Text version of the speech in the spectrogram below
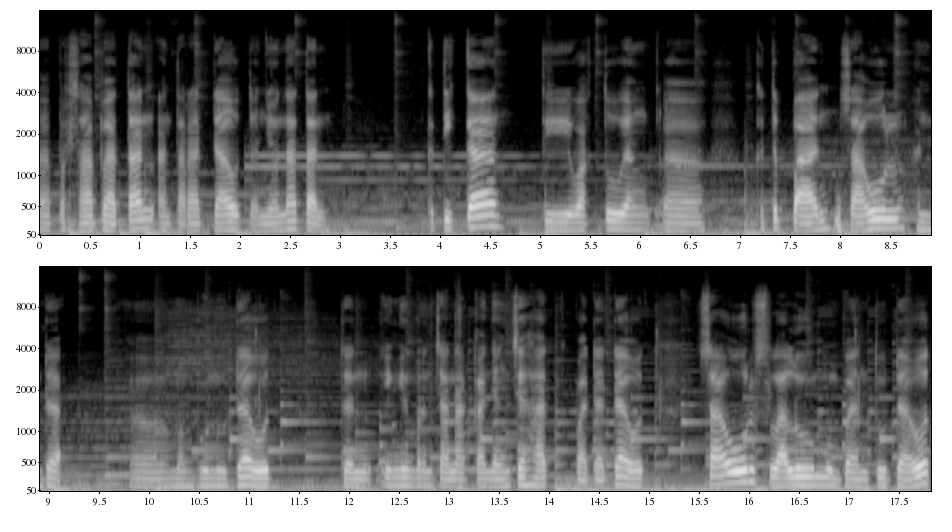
uh, persahabatan antara Daud dan Yonatan. Ketika di waktu yang uh, ke depan Saul hendak uh, membunuh Daud dan ingin merencanakan yang jahat kepada Daud, Saul selalu membantu Daud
